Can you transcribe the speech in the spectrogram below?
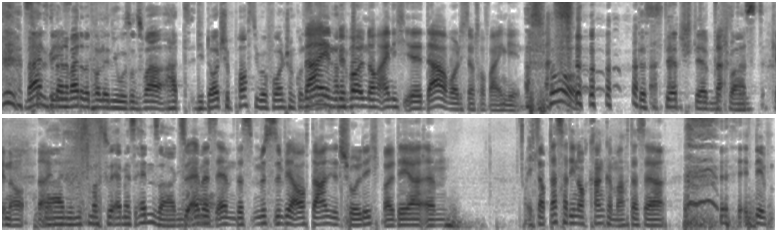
es zum gibt eine weitere tolle News und zwar hat die Deutsche Post, die wir vorhin schon kurz Nein, wir wollen noch eigentlich, äh, da wollte ich doch drauf eingehen. Ach so, das ist der sterbende Schwan. ist- genau. Nein. Nein. wir müssen was zu MSN sagen. Zu Wow. MSM, das müssen, sind wir auch Daniel schuldig, weil der, ähm, ich glaube, das hat ihn auch krank gemacht, dass er in dem,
